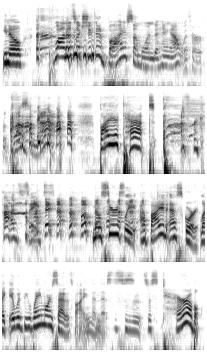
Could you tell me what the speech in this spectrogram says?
You know, Well, and it's like she could buy someone to hang out with her for less than that. buy a cat. For God's sakes. No, seriously, uh, buy an escort. Like, it would be way more satisfying than this. This is it's just terrible.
